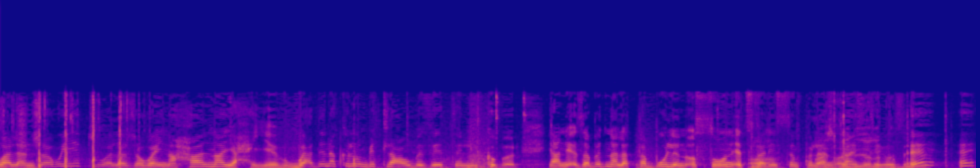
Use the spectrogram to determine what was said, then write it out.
ولا نجويت ولا جوينا حالنا يا حيه وبعدين كلهم بيطلعوا بزيت الكبر. يعني إذا بدنا للتبول نقصهم اتس فيري سمبل اند نايس تو يوز. إيه إيه.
